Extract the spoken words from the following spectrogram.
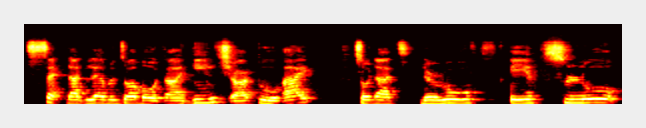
set that level to about an inch or two high so that the roof is slope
